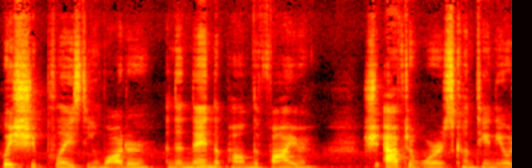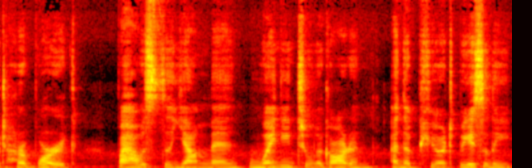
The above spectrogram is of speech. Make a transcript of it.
which she placed in water and then upon the fire. She afterwards continued her work, whilst the young man went into the garden and appeared busily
